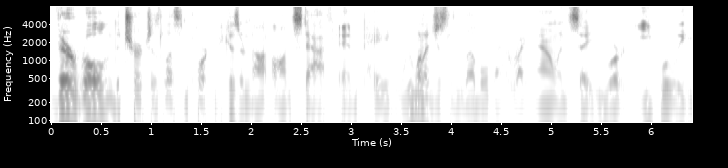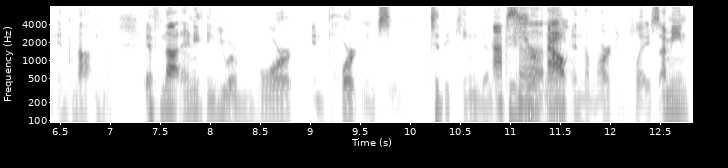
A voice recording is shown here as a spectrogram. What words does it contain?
their role in the church is less important because they're not on staff and paid. And we want to just level that right now and say you are equally and not if not anything, you are more important to the kingdom because you're out in the marketplace. I mean,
